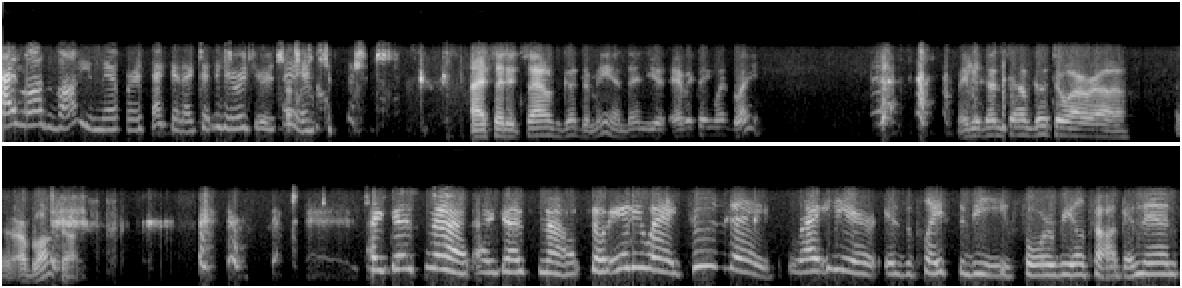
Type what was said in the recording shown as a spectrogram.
I lost volume there for a second. I couldn't hear what you were saying. I said it sounds good to me, and then you everything went blank. Maybe it doesn't sound good to our uh, our blog talk. I guess not. I guess not. So anyway, Tuesday right here is the place to be for real talk, and then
